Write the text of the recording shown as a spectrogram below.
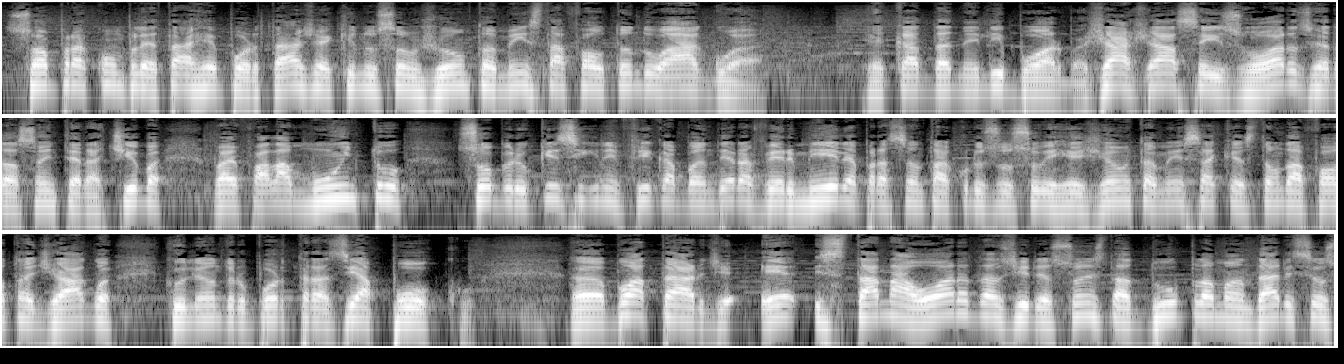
só para completar a reportagem, aqui no São João também está faltando água. Recado da Nelly Borba. Já já, às 6 horas, redação interativa vai falar muito sobre o que significa a bandeira vermelha para Santa Cruz do Sul e região e também essa questão da falta de água que o Leandro Porto trazia há pouco. Ah, boa tarde. É, está na hora das direções da dupla mandarem seus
